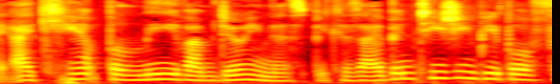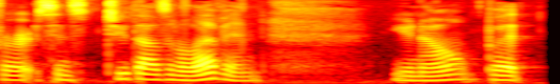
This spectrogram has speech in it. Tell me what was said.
Like I can't believe I'm doing this because I've been teaching people for since 2011, you know, but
